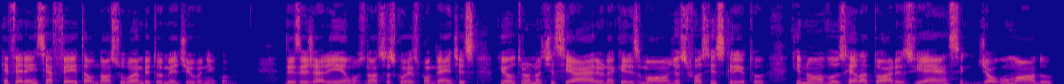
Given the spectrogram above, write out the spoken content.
referência feita ao nosso âmbito mediúnico. Desejariam os nossos correspondentes que outro noticiário naqueles moldes fosse escrito, que novos relatórios viessem, de algum modo,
